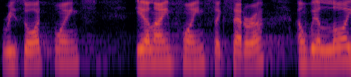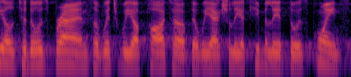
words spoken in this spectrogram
resort points, airline points, etc and we're loyal to those brands of which we are part of, that we actually accumulate those points,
